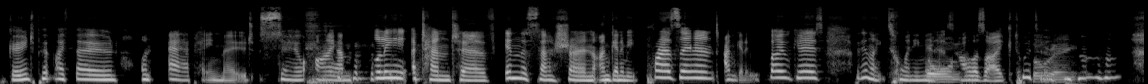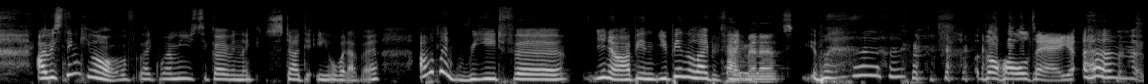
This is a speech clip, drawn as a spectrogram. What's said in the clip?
i'm going to put my phone on airplane mode so i am fully attentive in the session. I'm going to be present i'm going to be focused. Within like 20 minutes i was like twitter I was thinking of like when we used to go and like study or whatever. I would like read for you know I've been you've been in the library for ten like, minutes, the whole day. Um,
